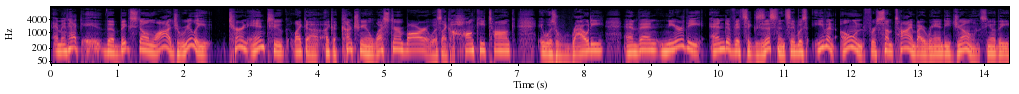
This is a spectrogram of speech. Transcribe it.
I mean, heck, the Big Stone Lodge really turned into like a like a country and western bar. It was like a honky tonk. It was rowdy, and then near the end of its existence, it was even owned for some time by Randy Jones. You know, the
